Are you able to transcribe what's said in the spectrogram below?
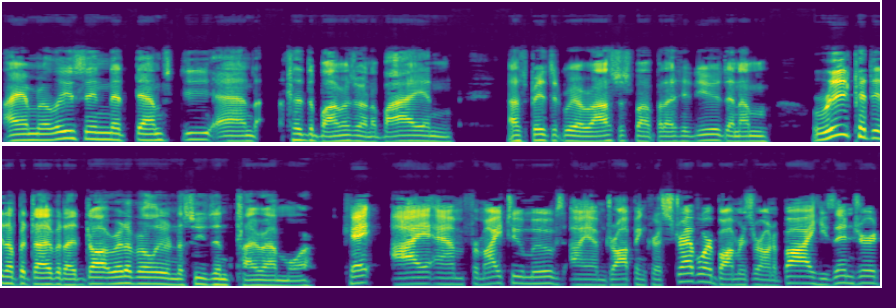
I am releasing Nic Demski and said the Bombers are going to buy, and that's basically a roster spot that I should use. And I'm re-picking up a guy that I got rid of earlier in the season, Kyran Moore. Okay, I am for my two moves. I am dropping Chris Streveler. Bombers are on a bye. He's injured.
